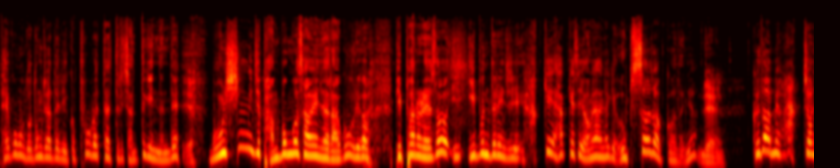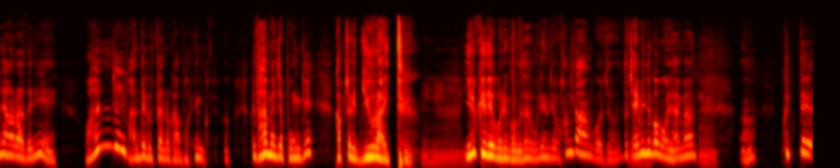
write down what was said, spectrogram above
대공업 노동자들이 있고 프로레타들이 잔뜩 있는데 예. 뭔 식민지 반봉거 사회냐라고 우리가 비판을 해서 이, 이분들이 이제 학계 학계에서 영향력이 없어졌거든요. 네. 그 다음에 확 전향을 하더니 완전히 반대 극단으로 가버린 거예요. 그 다음에 이제 본 게 갑자기 뉴라이트 음. 이렇게 돼버린 겁니다. 우리는 이제 황당한 거죠. 또 재밌는 건 뭐냐면 음. 어? 그때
